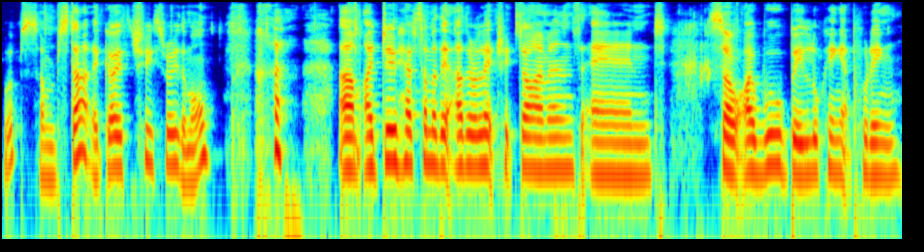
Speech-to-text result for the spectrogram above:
Whoops, I'm starting to go through, through them all. um, I do have some of the other electric diamonds and so I will be looking at putting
